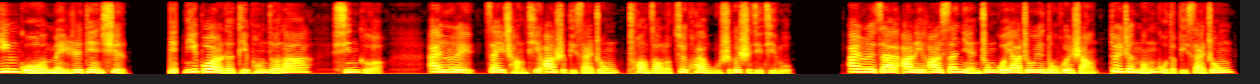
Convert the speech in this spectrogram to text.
英国每日电讯，尼泊尔的迪彭德拉辛格艾瑞在一场 T 二十比赛中创造了最快五十个世界纪录。艾瑞在二零二三年中国亚洲运动会上对阵蒙古的比赛中，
